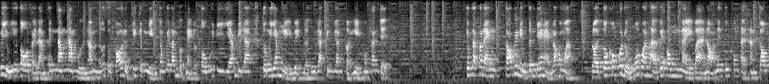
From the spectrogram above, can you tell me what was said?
Ví dụ như tôi phải làm thêm 5 năm 10 năm nữa, tôi có được cái kinh nghiệm trong cái lĩnh vực này rồi tôi mới đi dám đi ra, tôi mới dám nghỉ việc để tôi ra kinh doanh khởi nghiệp không các anh chị? Chúng ta có đang có cái niềm tin giới hạn đó không ạ? À? rồi tôi không có đủ mối quan hệ với ông này, bà nọ nên tôi không thể thành công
